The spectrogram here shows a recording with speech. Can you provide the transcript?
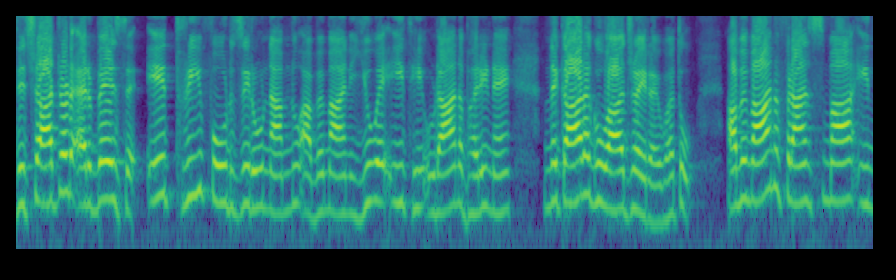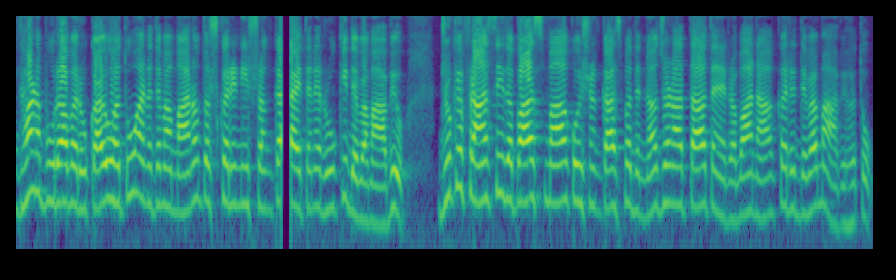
the chartered airbus A three four zero નામનું આ વિમાન યુએઈથી ઉડાન ભરીને નિકારગુઆ જઈ રહ્યું હતું. આ વિમાન ફ્રાન્સમાં ઈંધણ પુરાવા રોકાયું હતું અને તેમાં માનવ તસ્કરીની શંકાએ તેને રોકી દેવામાં આવ્યું. જો કે ફ્રાન્સની તપાસમાં કોઈ શંકાસ્પદ ન જણાતા તેને રવાના કરી દેવામાં આવ્યું હતું.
